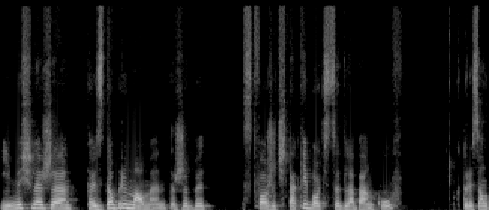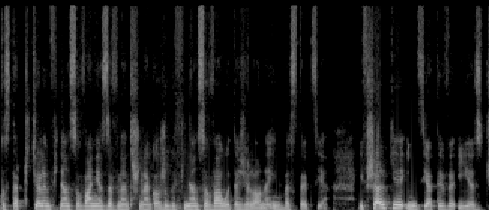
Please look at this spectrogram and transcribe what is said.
I myślę, że to jest dobry moment, żeby stworzyć takie bodźce dla banków, które są dostarczycielem finansowania zewnętrznego, żeby finansowały te zielone inwestycje. I wszelkie inicjatywy ESG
